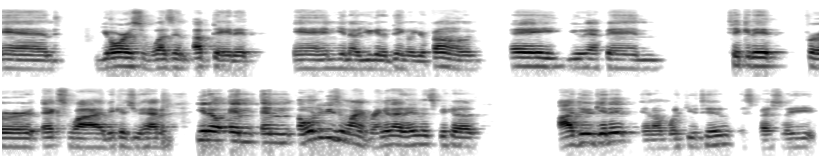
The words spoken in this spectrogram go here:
and yours wasn't updated and you know you get a ding on your phone hey you have been ticketed for x y because you haven't you know and and the only reason why i'm bringing that in is because i do get it and i'm with you too especially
